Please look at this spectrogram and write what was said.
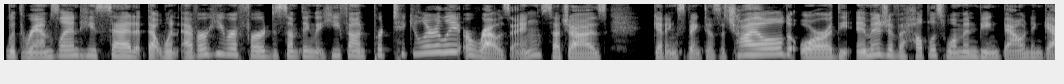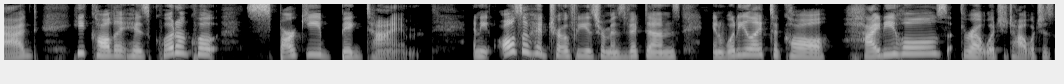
with Ramsland, he said that whenever he referred to something that he found particularly arousing, such as getting spanked as a child or the image of a helpless woman being bound and gagged. He called it his quote unquote sparky big time. And he also hid trophies from his victims in what he liked to call hidey holes throughout Wichita, which is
